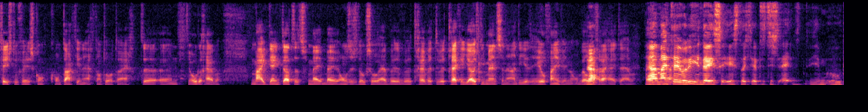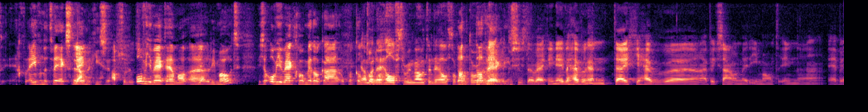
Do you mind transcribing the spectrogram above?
face-to-face con- contact in een echt kantoor toch echt eh, eh, nodig hebben. Maar ik denk dat het bij, bij ons is het ook zo. Hè. We, we, tre- we, we trekken juist die mensen aan die het heel fijn vinden om wel Ja. die vrijheid te hebben. Ja, mijn Ja. theorie in deze is dat je, het, het is, eh, je moet echt voor een van de twee extremen Ja. kiezen. Absoluut. Of je werkt helemaal eh, Ja. remote, je, of je werkt gewoon met elkaar op een Ja, kantoor. maar de helft remote en de helft op Dat- kantoor. dat werkt niet. precies, dat werkt niet. Nee, we hebben Ja. een tijdje hebben we, heb ik samen met iemand in eh, hebben,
